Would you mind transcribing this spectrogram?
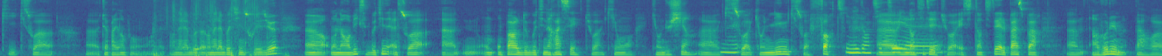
qui, soit euh, tu vois, par exemple, on, a la, on, a la, bottine sous les yeux, euh, on a envie que cette bottine, elle soit. On, parle de bottines racées, tu vois, qui ont qui ont du chien, qui, soit, qui ont une ligne qui soit forte. Une identité. une identité, tu vois. Et cette identité, elle passe par euh, un volume, par, euh,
